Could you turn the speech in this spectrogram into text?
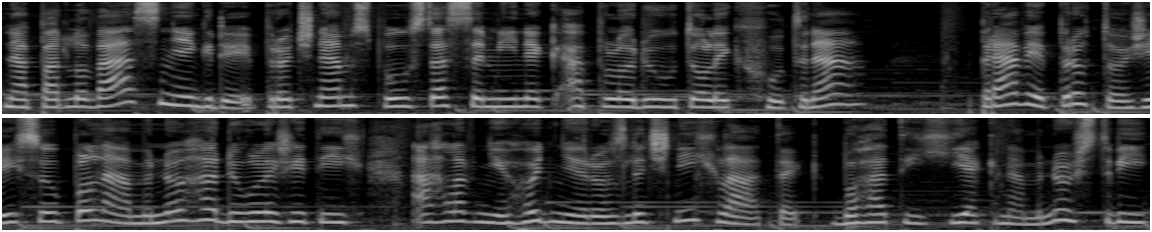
Napadlo vás někdy, proč nám spousta semínek a plodů tolik chutná? Právě proto, že jsou plná mnoha důležitých a hlavně hodně rozličných látek, bohatých jak na množství,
